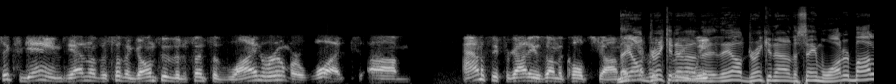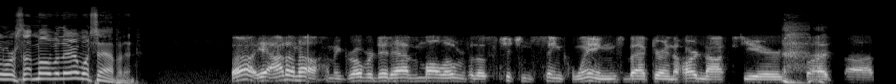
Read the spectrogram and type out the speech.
Six games. Yeah, I don't know if there's something going through the defensive line room or what. Um, I honestly forgot he was on the Colts, John. They Like, all drinking out of weeks- the, they all drinking out of the same water bottle or something over there. What's happening? Well, yeah, I don't know. I mean, Grover did have them all over for those kitchen sink wings back during the Hard Knocks years, but uh,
